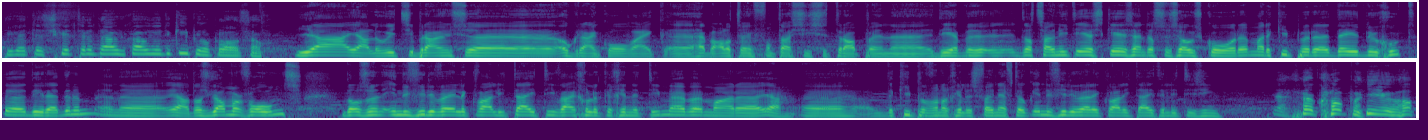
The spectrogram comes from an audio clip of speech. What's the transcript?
Die werd er schitterend uitgehouden door de keeper op plaats nog. Ja, ja Luigi Bruins, uh, ook Rijn Koolwijk, uh, hebben alle twee een fantastische trap. En, uh, die hebben, dat zou niet de eerste keer zijn dat ze zo scoren. Maar de keeper deed het nu goed, die redde hem. En ja, dat is jammer voor ons. Dat is een individuele kwaliteit die wij gelukkig in het team hebben. Maar ja, de keeper van Achillesveen heeft ook individuele kwaliteiten lieten zien. Ja, dat klopt in ieder geval.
